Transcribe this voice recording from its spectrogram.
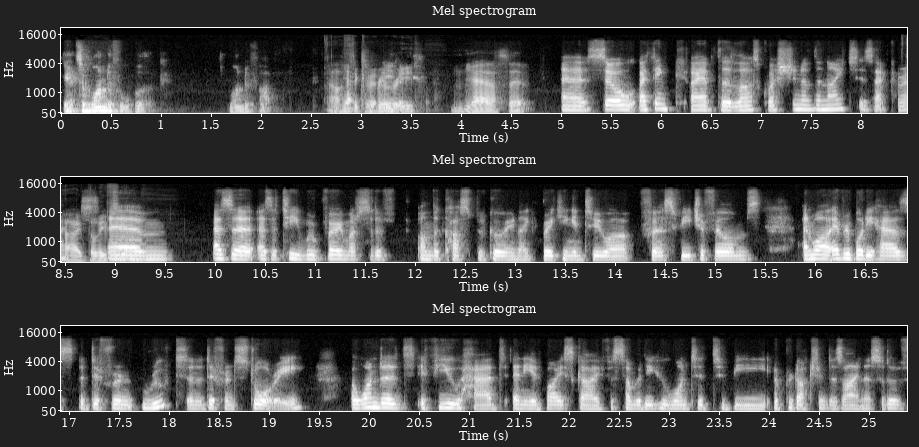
yeah, it's a wonderful book wonderful I'll have to to give it a read read. it. Mm. Yeah, that's it. Uh, so I think I have the last question of the night. Is that correct? I believe so. Um, as a as a team, we're very much sort of on the cusp of going like breaking into our first feature films. And while everybody has a different route and a different story, I wondered if you had any advice, Guy, for somebody who wanted to be a production designer, sort of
